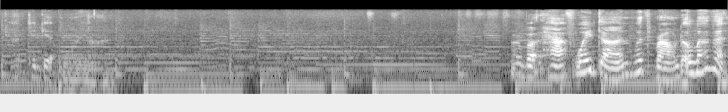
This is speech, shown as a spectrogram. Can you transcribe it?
got to get more yarn. We're about halfway done with round 11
